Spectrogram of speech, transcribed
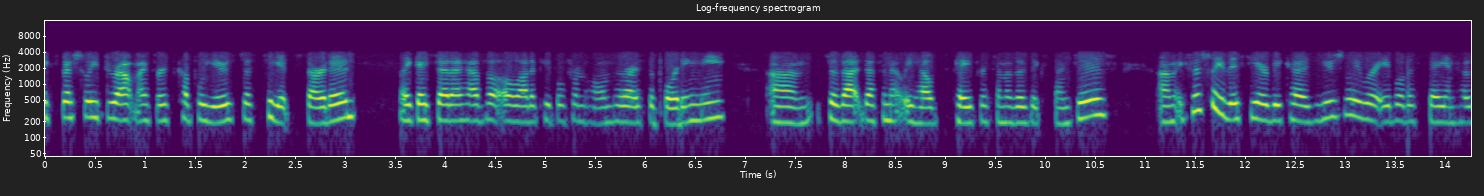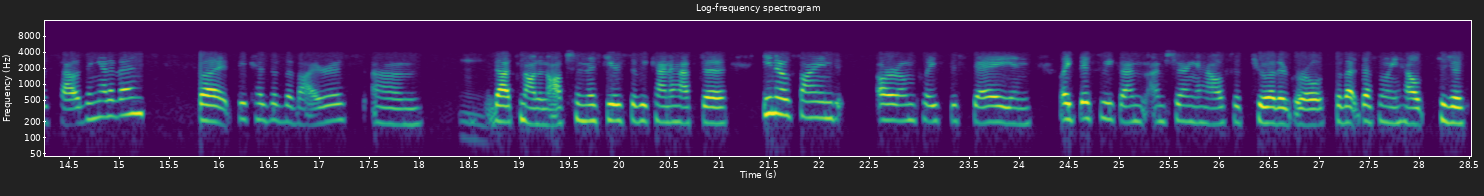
especially throughout my first couple years, just to get started. Like I said, I have a, a lot of people from home who are supporting me. Um, so that definitely helps pay for some of those expenses, um, especially this year because usually we're able to stay in host housing at events, but because of the virus, um, mm. that's not an option this year. So we kind of have to, you know, find our own place to stay and like this week I'm I'm sharing a house with two other girls, so that definitely helps to just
